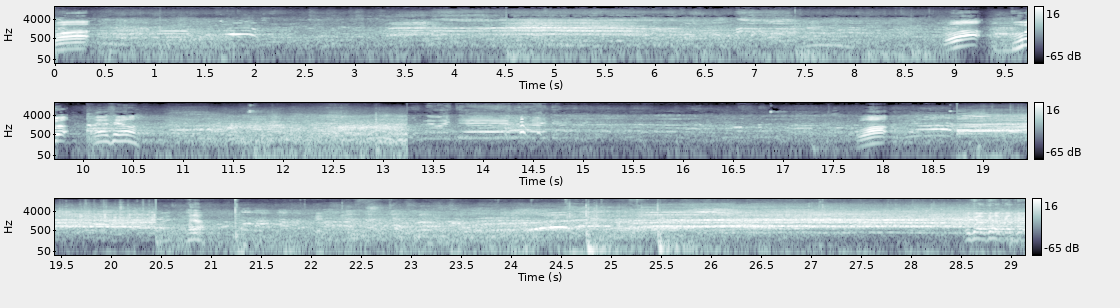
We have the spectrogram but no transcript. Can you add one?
와. 와 뭐야 안녕하세요 와 가자 오케이 오케이 오케이 오케이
